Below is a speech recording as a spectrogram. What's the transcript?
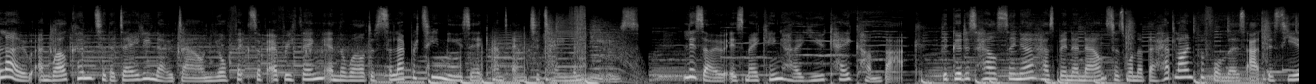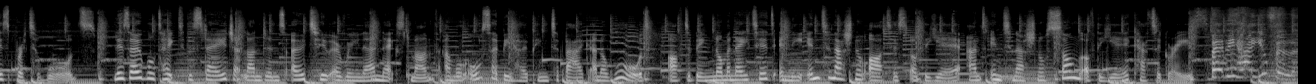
Hello, and welcome to the Daily Lowdown, your fix of everything in the world of celebrity music and entertainment news. Lizzo is making her UK comeback. The Good as Hell singer has been announced as one of the headline performers at this year's Brit Awards. Lizzo will take to the stage at London's O2 Arena next month and will also be hoping to bag an award after being nominated in the International Artist of the Year and International Song of the Year categories. Baby, how you feeling?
